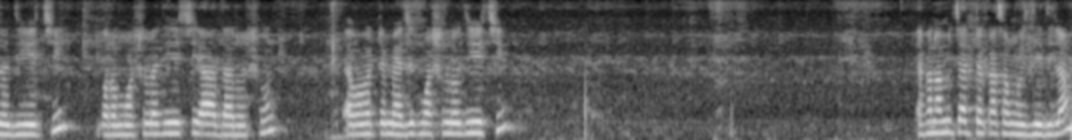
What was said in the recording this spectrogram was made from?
দই দিয়েছি, গরম মশলা দিয়েছি, আদা রসুন। এবং একটা ম্যাজিক মশলাও দিয়েছি। এখন আমি চারটে কাঁচামরিচ দিয়ে দিলাম।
